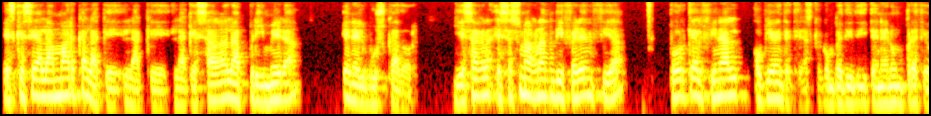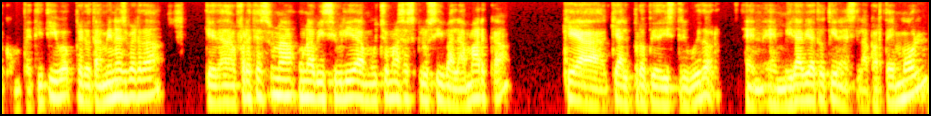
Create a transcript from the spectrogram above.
Es que sea la marca la que, la que, la que salga la primera en el buscador. Y esa, esa es una gran diferencia porque al final, obviamente, tienes que competir y tener un precio competitivo, pero también es verdad que ofreces una, una visibilidad mucho más exclusiva a la marca que, al propio distribuidor. En, en, Miravia tú tienes la parte mall,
